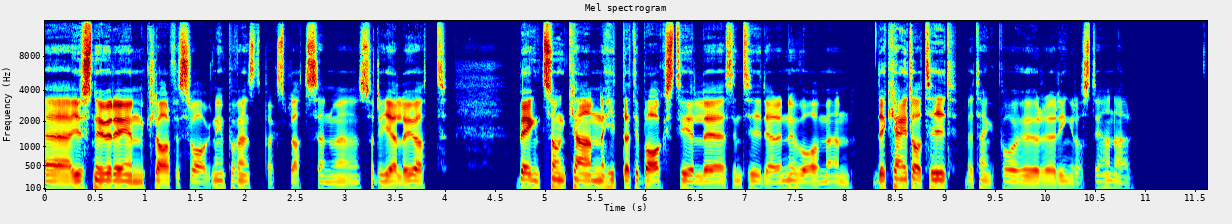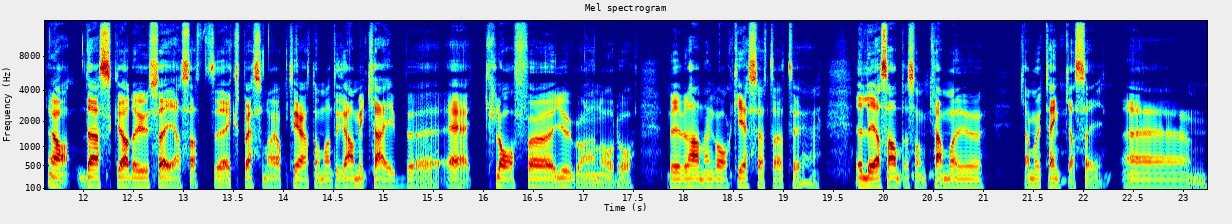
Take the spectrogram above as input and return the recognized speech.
eh just nu är det en klar försvagning på vänsterbacksplatsen. Så det gäller ju att Bengtsson kan hitta tillbaks till eh, sin tidigare nivå. Men det kan ju ta tid med tanke på hur ringrostig han är. Ja, där ska det ju sägas att Expressen har rapporterat om att Rami Kaib eh, är klar för Djurgården och då blir väl han en rak ersättare till Elias Andersson kan man ju, kan man ju tänka sig. Ehm.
